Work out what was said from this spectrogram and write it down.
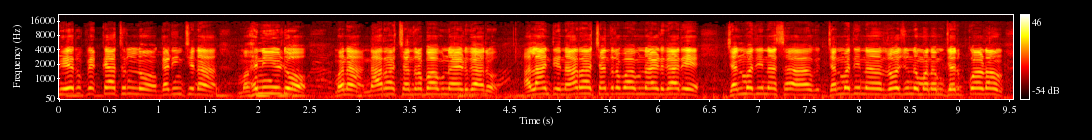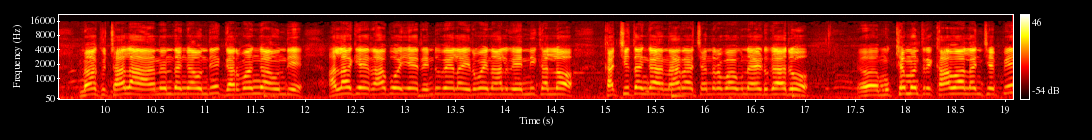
పేరు ప్రఖ్యాతులను గడించిన మహనీయుడు మన నారా చంద్రబాబు నాయుడు గారు. అలాంటి నారా చంద్రబాబు నాయుడు గారి జన్మదిన జన్మదిన రోజును మనం జరుపుకోవడం నాకు చాలా ఆనందంగా ఉంది గర్వంగా ఉంది. అలాగే రాబోయే రెండు వేల ఇరవై నాలుగు ఎన్నికల్లో ఖచ్చితంగా నారా చంద్రబాబు నాయుడు గారు ముఖ్యమంత్రి కావాలని చెప్పి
